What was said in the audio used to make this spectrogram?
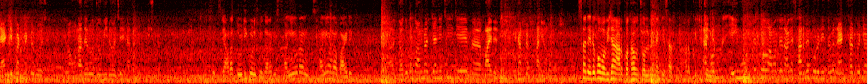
ল্যান্ড ডিপার্টমেন্টও রয়েছে এবং ওনাদেরও জমি রয়েছে এখানে কিছুটা। যারা তৈরি করেছিল তারা কি স্থানীয়রা স্থানীয় না বাইরে? যতটুকু আমরা জেনেছি যে বাইরের। এখানকার স্থানীয় নয়। স্যার এরকম অভিযান আর কোথাও চলবে নাকি স্যার? আরও কিছু চিহ্নিত। এখন এই মুহূর্তে তো আমাদের আগে সার্ভে করে নিতে হবে ল্যান্ড সার্ভেটা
